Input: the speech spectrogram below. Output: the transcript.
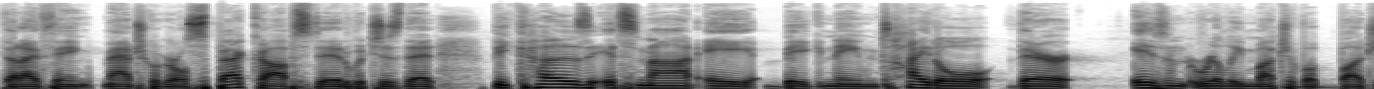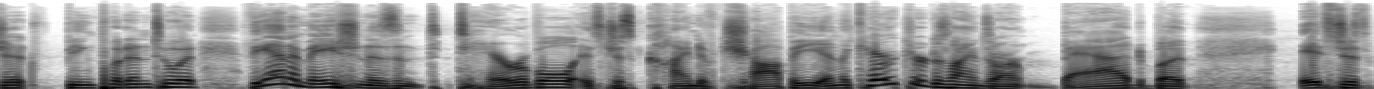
that i think magical girl spec ops did which is that because it's not a big name title there isn't really much of a budget being put into it. The animation isn't terrible, it's just kind of choppy and the character designs aren't bad, but it's just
